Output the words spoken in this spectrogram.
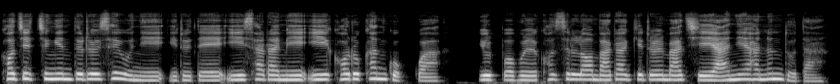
거짓 증인들을 세우니 이르되 이 사람이 이 거룩한 곳과 율법을 거슬러 말하기를 맞이 아니하는도다.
